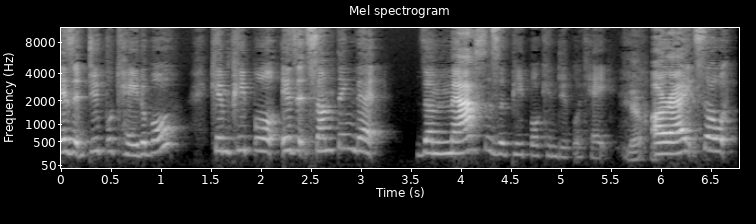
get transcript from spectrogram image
Is it duplicatable? Can people, is it something that the masses of people can duplicate? Yep. All right. So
